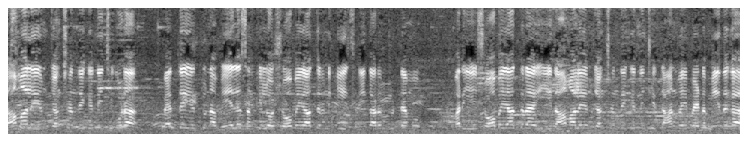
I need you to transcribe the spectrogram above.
రామాలయం జంక్షన్ దగ్గర నుంచి కూడా పెద్ద ఎత్తున వేల సంఖ్యలో శోభయాత్రనికి శ్రీకారం చుట్టాము. మరి ఈ శోభయాత్ర ఈ రామాలయం జంక్షన్ దగ్గర నుంచి దాన్వైపేట మీదుగా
